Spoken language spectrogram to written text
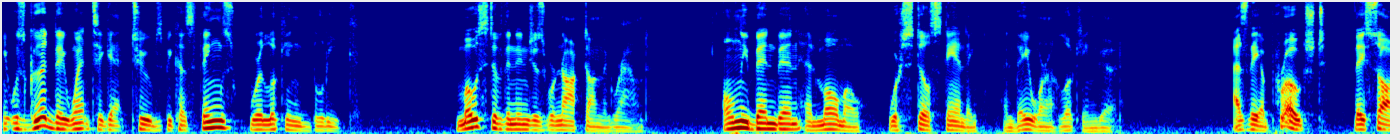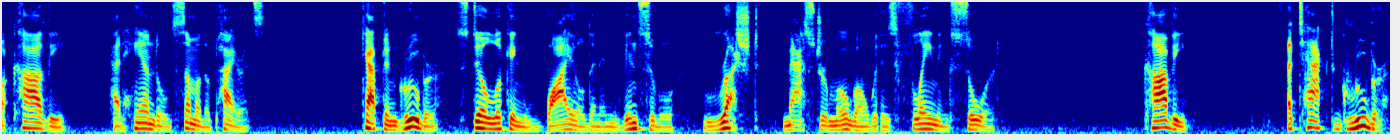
It was good they went to get Tubes because things were looking bleak. Most of the ninjas were knocked on the ground. Only Ben Ben and Momo were still standing, and they weren't looking good. As they approached, they saw Kavi had handled some of the pirates. Captain Gruber, still looking wild and invincible, rushed Master Momo with his flaming sword. Kavi attacked Gruber.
